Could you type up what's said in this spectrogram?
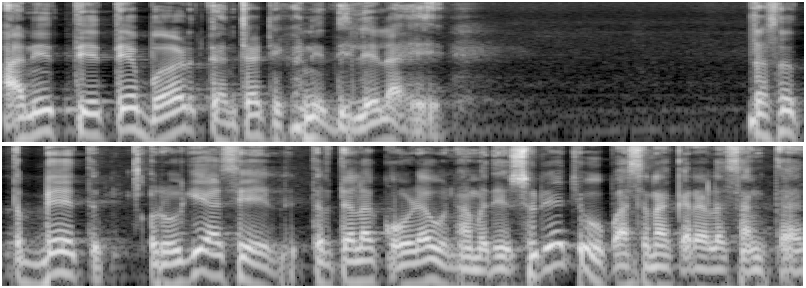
आणि ते ते बळ त्यांच्या ठिकाणी दिलेलं आहे. जसं तब्येत रोगी असेल तर त्याला कोवड्या उन्हामध्ये सूर्याची उपासना करायला सांगतात.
